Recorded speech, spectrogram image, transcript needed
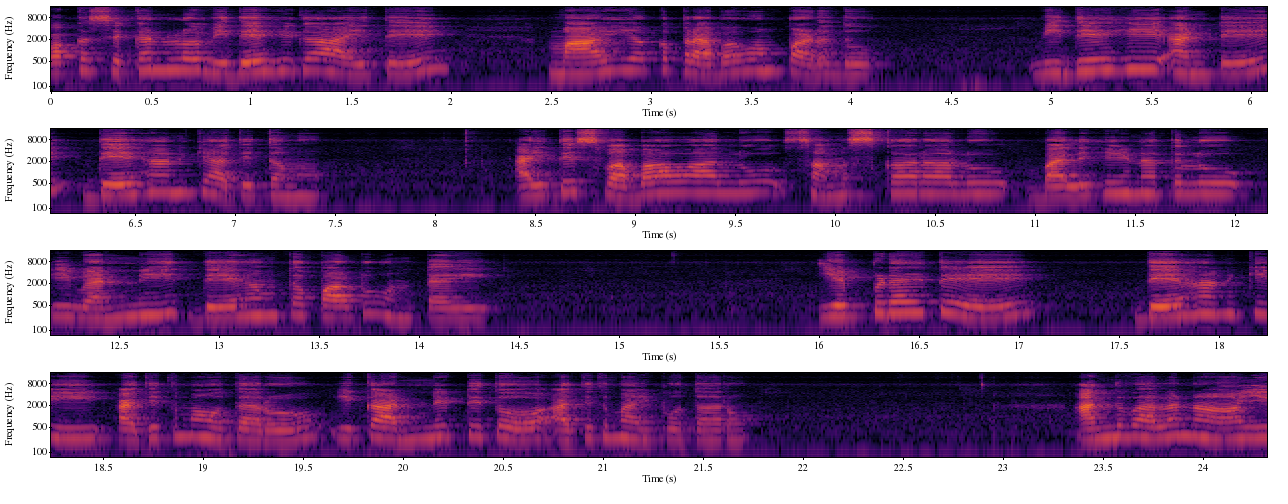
ఒక సెకండ్లో విదేహిగా అయితే మాయ యొక్క ప్రభావం పడదు. విదేహి అంటే దేహానికి అతీతము. అయితే స్వభావాలు సంస్కారాలు బలహీనతలు ఇవన్నీ దేహంతో పాటు ఉంటాయి. ఎప్పుడైతే దేహానికి అతీతం అవుతారో ఇక అన్నిటితో అతీతం అయిపోతారు అందువలన ఈ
